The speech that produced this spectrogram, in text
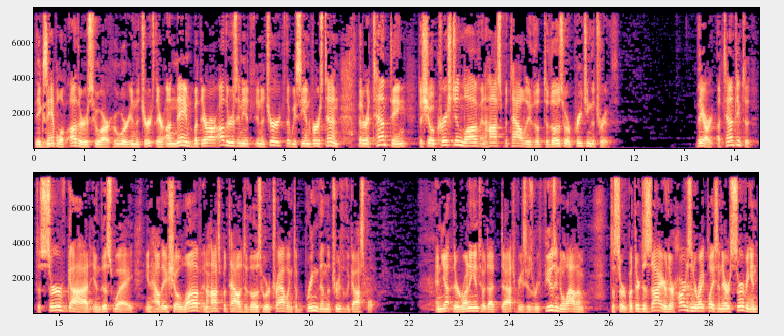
the example of others who are, who are in the church. They're unnamed, but there are others in the, in the church that we see in verse 10 that are attempting to show Christian love and hospitality to, to those who are preaching the truth. They are attempting to, to serve God in this way in how they show love and hospitality to those who are traveling to bring them the truth of the gospel. And yet they're running into a Diotrephes who's refusing to allow them to serve, but their desire, their heart is in the right place and they're serving. And,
